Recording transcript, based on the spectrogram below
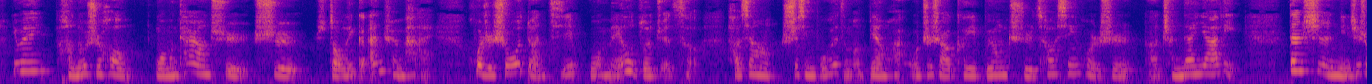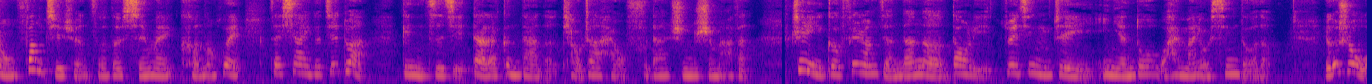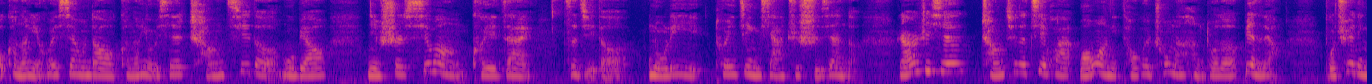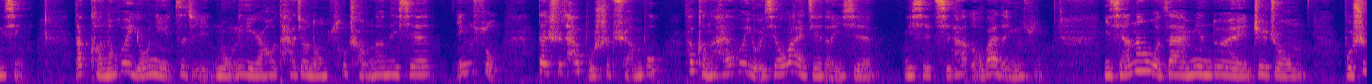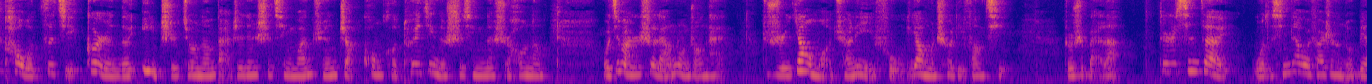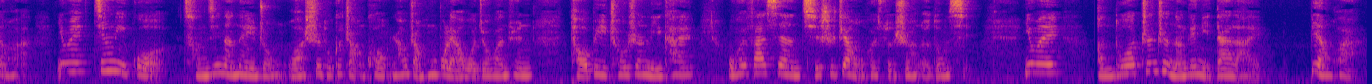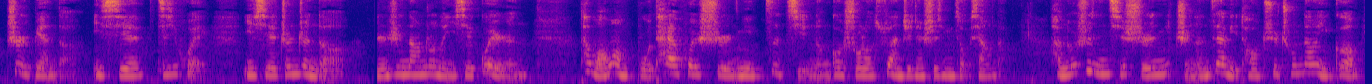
因为很多时候，我们看上去是走了一个安全牌，或者是我短期我没有做决策，好像事情不会怎么变化，我至少可以不用去操心，或者是啊承担压力。但是你这种放弃选择的行为，可能会在下一个阶段给你自己带来更大的挑战，还有负担，甚至是麻烦。这一个非常简单的道理，最近这一年多我还蛮有心得的。有的时候我可能也会陷入到可能有一些长期的目标，你是希望可以在自己的努力推进下去实现的。然而这些长期的计划往往里头会充满很多的变量、不确定性，那可能会有你自己努力，然后它就能促成的那些因素，但是它不是全部，它可能还会有一些外界的一些一些其他额外的因素。以前呢，我在面对这种。不是靠我自己个人的意志就能把这件事情完全掌控和推进的事情的时候呢，我基本上是两种状态，就是要么全力以赴，要么彻底放弃，就是摆烂。但是现在我的心态会发生很多变化，因为经历过曾经的那一种我要试图可掌控，然后掌控不了我就完全逃避抽身离开，我会发现其实这样我会损失很多东西，因为很多真正能给你带来。变化质变的一些机会，一些真正的人生当中的一些贵人，他往往不太会是你自己能够说了算这件事情走向的。很多事情其实你只能在里头去充当一个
